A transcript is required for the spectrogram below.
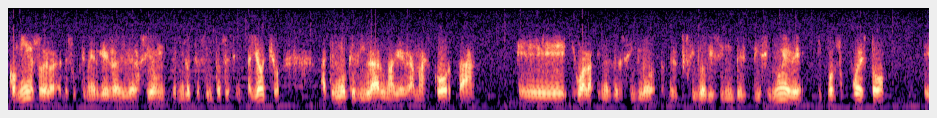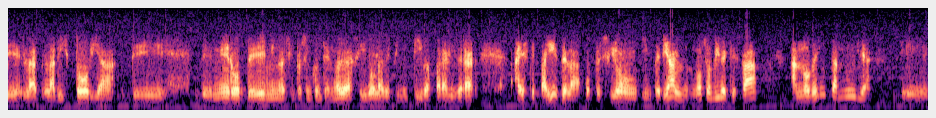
comienzo de, su primera guerra de liberación de 1868. Ha tenido que librar una guerra más corta, eh, igual a fines del siglo del siglo XIX, y por supuesto eh, la, la victoria de de enero de 1959 ha sido la definitiva para liberar a este país de la opresión imperial. No se olvide que está a 90 millas, eh,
